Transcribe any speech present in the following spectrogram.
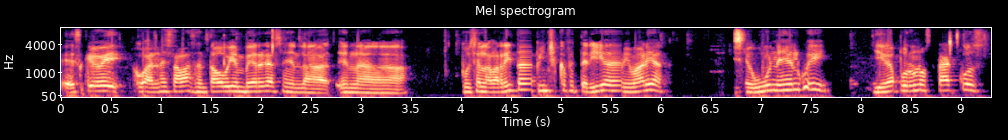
Es que, güey, Juan estaba sentado bien vergas en la, en la, pues en la barrita de pinche cafetería de primaria. Y según él, güey, llega por unos tacos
